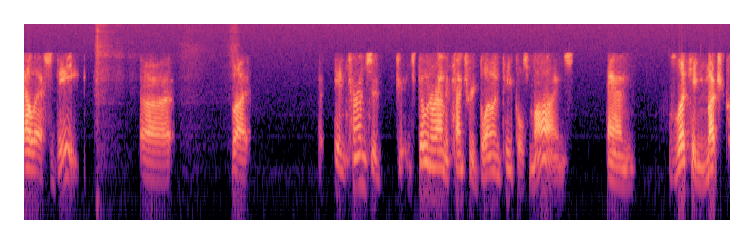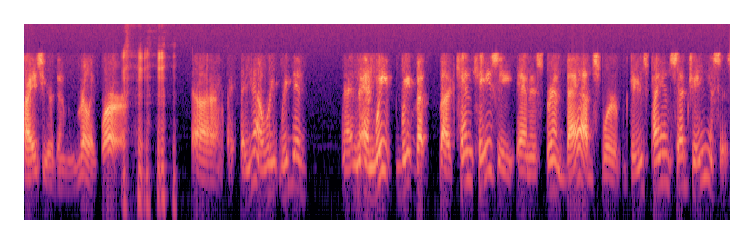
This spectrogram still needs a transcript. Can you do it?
LSD, uh, but in terms of going around the country blowing people's minds and looking much crazier than we really were, uh, you know, we, we did, and, and we, we, but uh, Ken Kesey and his friend Babbs were dues paying sub geniuses.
